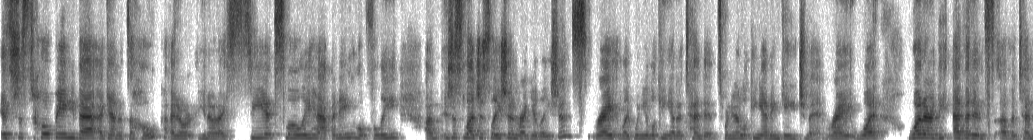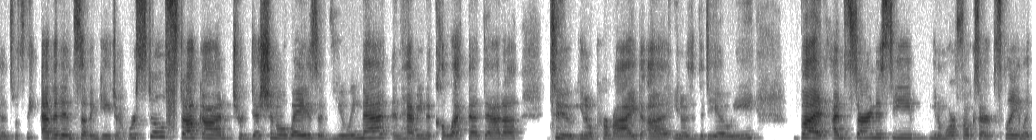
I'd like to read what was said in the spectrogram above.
it's just hoping that, again, it's a hope. I don't, you know, I see it slowly happening, hopefully. Um, it's just legislation and regulations, right? Like when you're looking at attendance, when you're looking at engagement, right? What, what are the evidence of attendance? What's the evidence of engagement? We're still stuck on traditional ways of viewing that and having to collect that data to, you know, provide, uh, you know, the DOE but i'm starting to see you know more folks are explaining like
